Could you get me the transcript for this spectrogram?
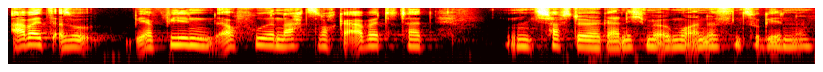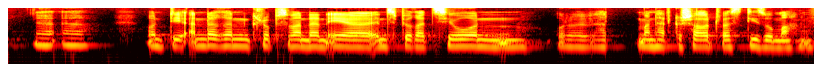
Arbeits, also ja vielen auch früher nachts noch gearbeitet hat, hm, schaffst du ja gar nicht mehr irgendwo anders hinzugehen. Ne? Ja, ja. Und die anderen Clubs waren dann eher Inspiration oder hat, man hat geschaut, was die so machen?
